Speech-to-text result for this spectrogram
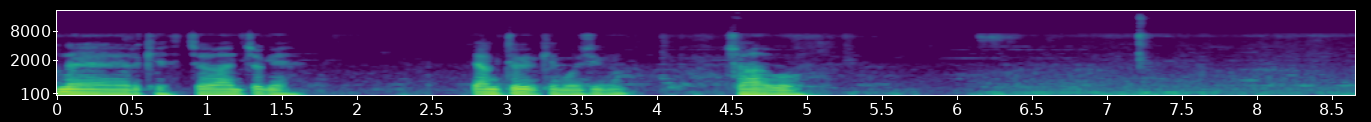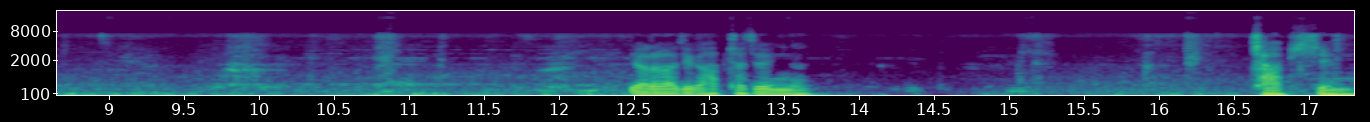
네, 이렇게 저 안쪽에 양쪽 이렇게 모시고 좌우 여러 가지가 합쳐져 있는 잡신.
